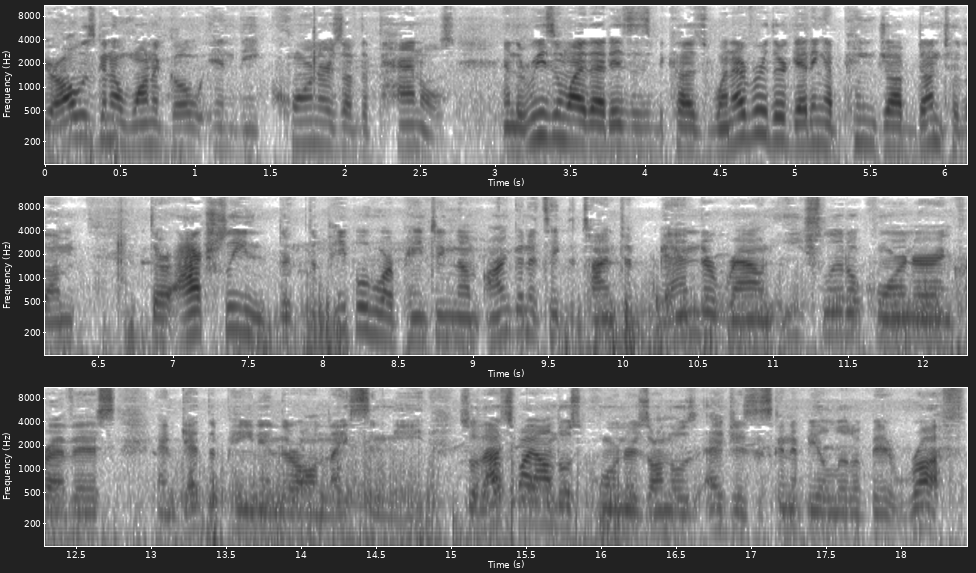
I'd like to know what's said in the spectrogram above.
You're always going to want to go in the corners of the panels. And the reason why that is, is because whenever they're getting a paint job done to them, they're actually, the, the people who are painting them aren't going to take the time to bend around each little corner and crevice and get the paint in there all nice and neat. So that's why on those corners, on those edges, it's going to be a little bit rough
